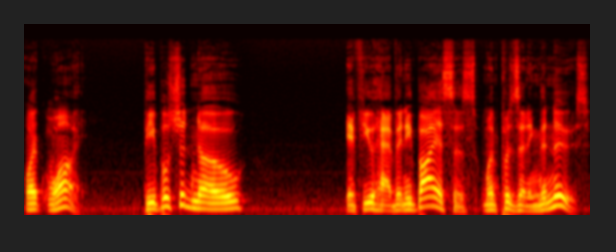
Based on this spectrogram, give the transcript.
Like, why? People should know if you have any biases when presenting the news.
